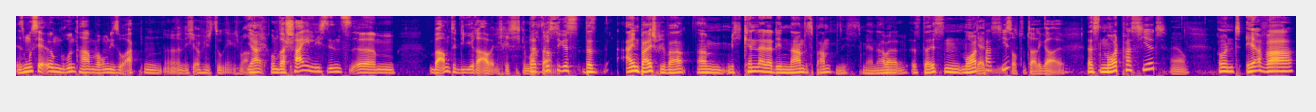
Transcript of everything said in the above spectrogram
Es muss ja irgendeinen Grund haben, warum die so Akten äh, nicht öffentlich zugänglich machen. Ja. Und wahrscheinlich sind es ähm, Beamte, die ihre Arbeit nicht richtig gemacht Das haben. Lustige ist, dass ein Beispiel war, ähm, ich kenne leider den Namen des Beamten nicht mehr, ne, aber da, ist, da ist ein Mord ja, passiert. ist doch total egal. Da ist ein Mord passiert Ja. und er war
